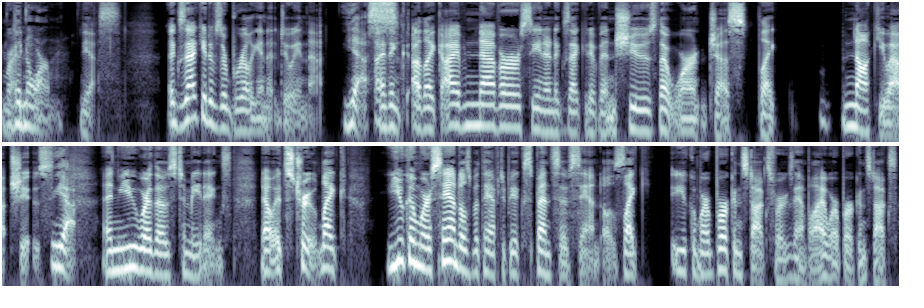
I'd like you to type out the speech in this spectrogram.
right. the norm. Yes. Executives are brilliant at doing that. Yes. I think uh, like I've never seen an executive in shoes that weren't just like knock you out shoes. Yeah. And you wear those to meetings. No, it's true. Like you can wear sandals, but they have to be expensive sandals. Like you can wear Birkenstocks, for example. I wear Birkenstocks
